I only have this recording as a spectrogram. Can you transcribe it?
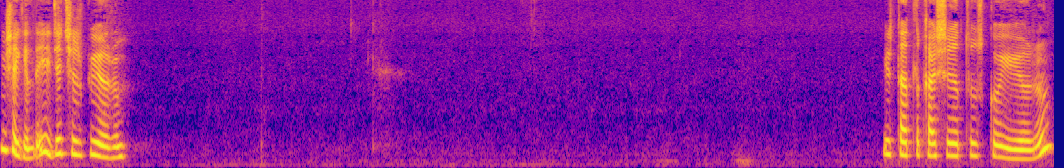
Bu şekilde iyice çırpıyorum. Bir tatlı kaşığı tuz koyuyorum.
